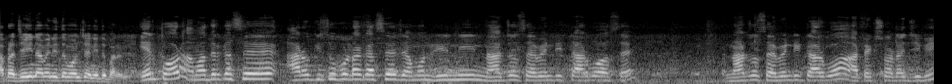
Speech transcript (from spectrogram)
আপনারা যেই নামে নিতে মন চায় নিতে পারেন। এরপর আমাদের কাছে আরও কিছু প্রোডাক্ট আছে যেমন রিয়েলমি নার্জো সেভেন্টি টার্বো আছে। নার্জো সেভেন্টি টার্বো আট একশো আঠাশ জিবি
